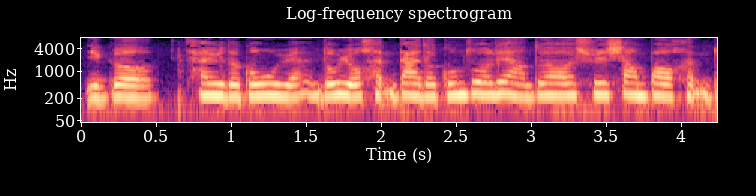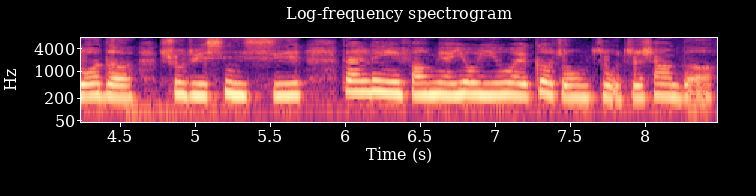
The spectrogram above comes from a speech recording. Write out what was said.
一个参与的公务员都有很大的工作量，都要去上报很多的数据信息。但另一方面，又因为各种组织上的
